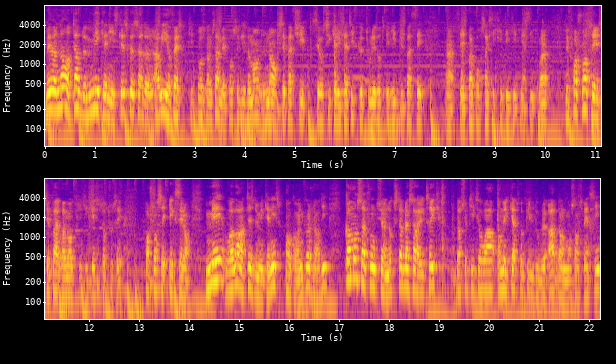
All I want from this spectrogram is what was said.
Mais maintenant, en termes de mécanisme, qu'est-ce que ça donne? Ah oui, en fait, petite pause comme ça, mais pour ceux qui se demandent, non, c'est pas cheap. C'est aussi qualitatif que tous les autres élites du passé. C'est pas pour ça que c'est critiqué, merci. Voilà. Mais franchement, c'est pas vraiment critiqué, c'est surtout, c'est franchement, c'est excellent. Mais on va voir un test de mécanisme, encore une fois, je leur dis, comment ça fonctionne. Donc, c'est un blaster électrique. Dans ce petit tiroir, on met 4 piles AA, dans le bon sens, merci.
